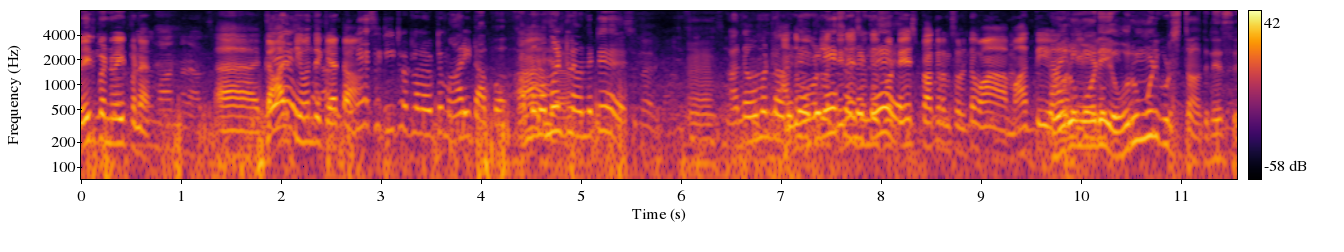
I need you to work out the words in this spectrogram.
வெயிட் பண்ணு வெயிட் பண்ண. கார்த்தி வந்து கேட்டான். தினேஷ் டீ ரோட்ல விட்டு மாறிட்டாப்போ அந்த மொமெண்ட்ல வந்துட்டு அந்த மொமெண்ட்ல அந்த வந்துட்டு மூட்ல தினேஷ் தினேஷ் வந்து வந்துட்டு டேஸ்ட் பாக்குறேன்னு சொல்லிட்டு வா மாத்தி ஒரு ஒரு மூடி ஒரு மூடி குடிச்சிட்டான் தினேஷ்.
